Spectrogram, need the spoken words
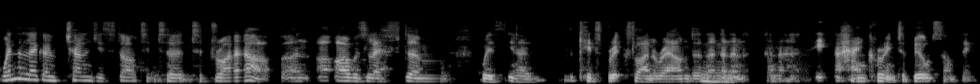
when the Lego challenges started to to dry up, and I, I was left um, with you know the kids' bricks lying around and, mm-hmm. and, and, and a, a, hankering to build something.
